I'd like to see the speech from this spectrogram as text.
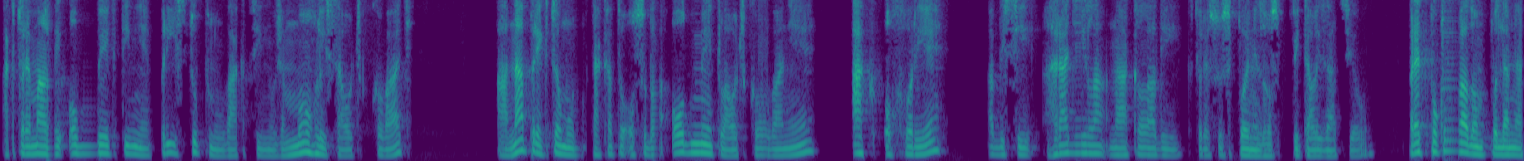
a ktoré mali objektívne prístupnú vakcínu, že mohli sa očkovať a napriek tomu takáto osoba odmietla očkovanie, ak ochorie, aby si hradila náklady, ktoré sú spojené s hospitalizáciou. Predpokladom podľa mňa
